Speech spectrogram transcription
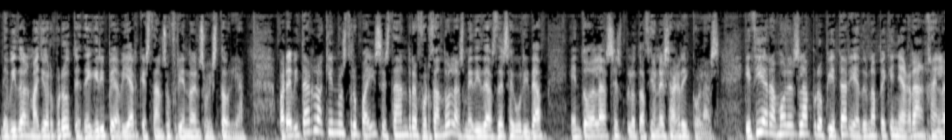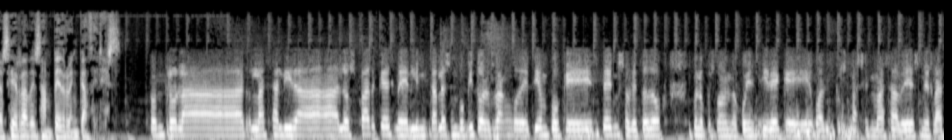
debido al mayor brote de gripe aviar que están sufriendo en su historia. Para evitarlo, aquí en nuestro país se están reforzando las medidas de seguridad en todas las explotaciones agrícolas. Y Ciara Amor es la propietaria de una pequeña granja en la Sierra de San Pedro, en Cáceres controlar la salida a los parques, limitarles un poquito el rango de tiempo que estén, sobre todo, bueno, pues cuando coincide que igual pues pasen más aves migratorias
